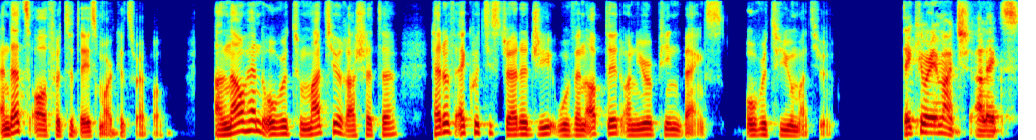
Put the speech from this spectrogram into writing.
And that's all for today's markets wrap up. I'll now hand over to Mathieu Racheter, Head of Equity Strategy, with an update on European banks. Over to you, Mathieu. Thank you very much, Alex.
